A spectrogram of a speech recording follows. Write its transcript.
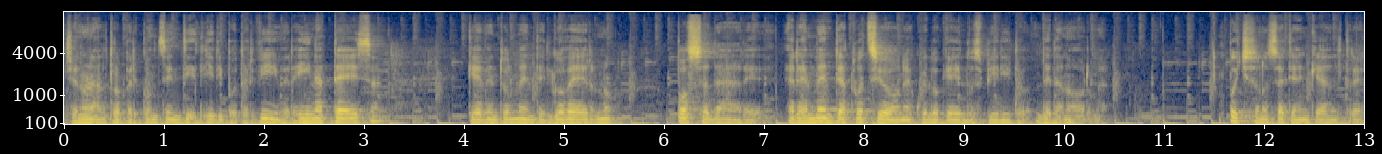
c'è non altro per consentirgli di poter vivere, in attesa che eventualmente il governo possa dare realmente attuazione a quello che è lo spirito della norma. Poi ci sono state anche altre,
